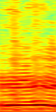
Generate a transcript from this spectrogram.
hey.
